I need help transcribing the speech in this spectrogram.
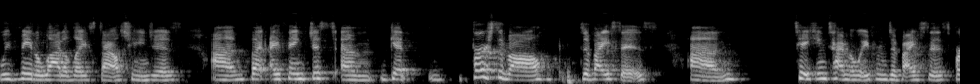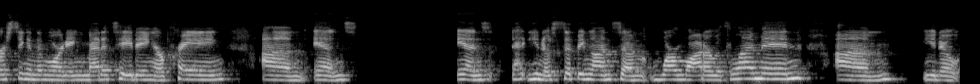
we've made a lot of lifestyle changes, um, but I think just um, get first of all devices. Um, taking time away from devices first thing in the morning, meditating or praying, um, and and you know sipping on some warm water with lemon um, you know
